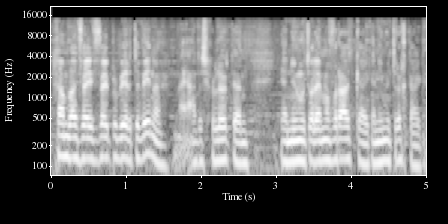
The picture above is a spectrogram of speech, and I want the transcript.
gaan bij VVV proberen te winnen. Nou ja, dat is gelukt. En ja, nu moeten we alleen maar vooruit kijken en niet meer terugkijken.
